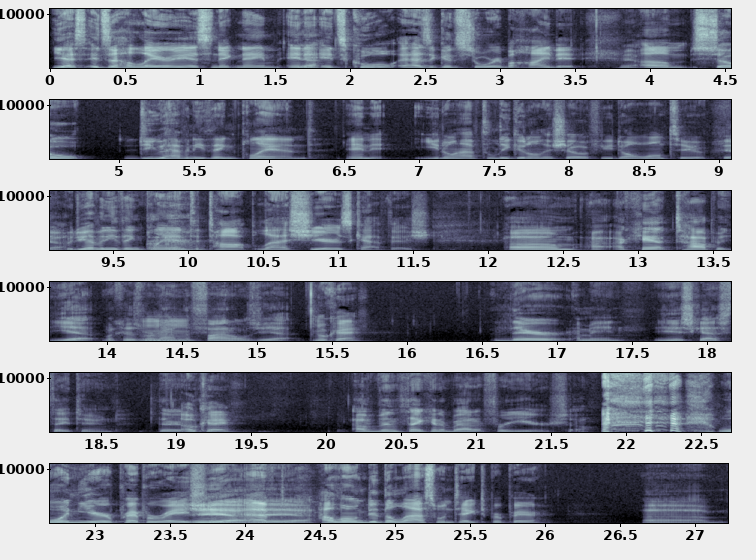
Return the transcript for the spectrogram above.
yes, it's a hilarious nickname and Yeah. it, it's cool. It has a good story behind it. Yeah. Um, so do you have anything planned? And you don't have to leak it on the show if you don't want to. Yeah. But do you have anything planned to top last year's catfish? Um, I, I can't top it yet because we're not in Mm-hmm. the finals yet. Okay. There, I mean, you just gotta stay tuned. There, Okay. I've been thinking about it for years. So, One year of preparation. Yeah, after- yeah, yeah. How long did the last one take to prepare? um,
